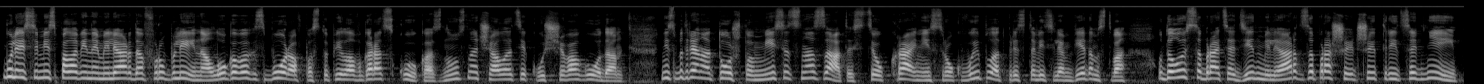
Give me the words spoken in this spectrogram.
Более 7,5 миллиардов рублей налоговых сборов поступило в городскую казну с начала текущего года. Несмотря на то, что месяц назад истек крайний срок выплат, представителям ведомства удалось собрать 1 миллиард за прошедшие 30 дней.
